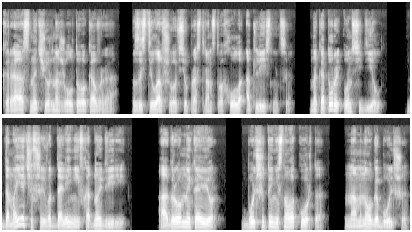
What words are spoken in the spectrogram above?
красно-черно-желтого ковра, застилавшего все пространство холла от лестницы, на которой он сидел, домаячивший в отдалении входной двери. Огромный ковер, больше теннисного корта, намного больше.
